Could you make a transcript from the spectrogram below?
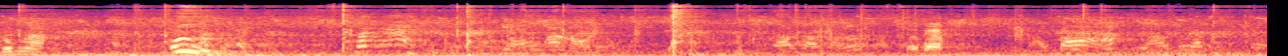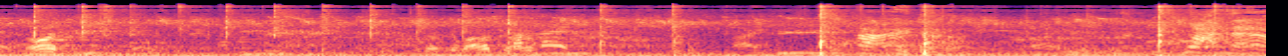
Không ra nè ừ bảy ba rồi cho cho bà hết chạy này quanh nè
